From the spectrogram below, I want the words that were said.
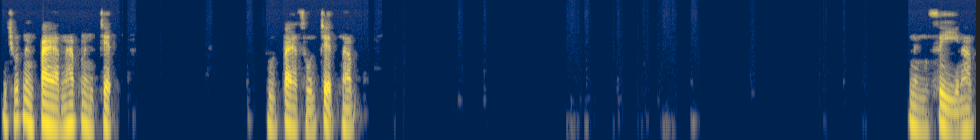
มีชุดหนึ่งแปดนะครับหนึ่งเจ็ดศูนย์แปดศูนย์เจ็ดนะครับ หนึ่งสี่นะครับ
